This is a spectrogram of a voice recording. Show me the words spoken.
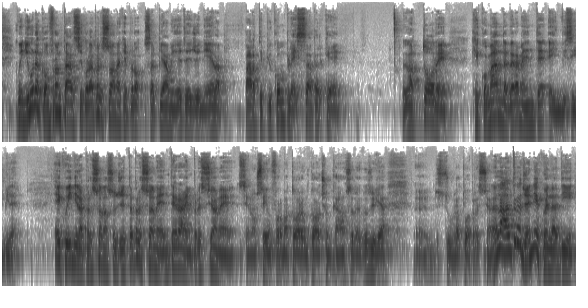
Quindi uno è confrontarsi con la persona che però sappiamo io e te Jenny è la parte più complessa perché l'attore che comanda veramente è invisibile. E quindi la persona soggetta a pressione entrerà in pressione, se non sei un formatore, un coach, un counselor e così via, eh, sulla tua pressione. L'altra, Jenny, è quella di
